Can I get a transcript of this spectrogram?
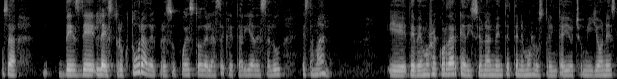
O sea, desde la estructura del presupuesto de la Secretaría de Salud está mal. Eh, debemos recordar que adicionalmente tenemos los 38 millones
